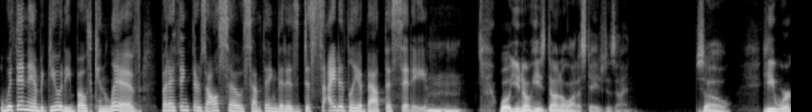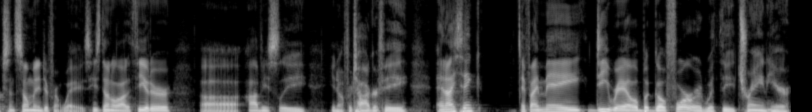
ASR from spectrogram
within ambiguity, both can live but I think there's also something that is decidedly about this city. Mm-hmm. Well, you know, he's done a lot of stage design. So he works in so many different ways. He's done a lot of theater, uh, obviously, you know, photography. And I think if I may derail but go forward with the train here,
